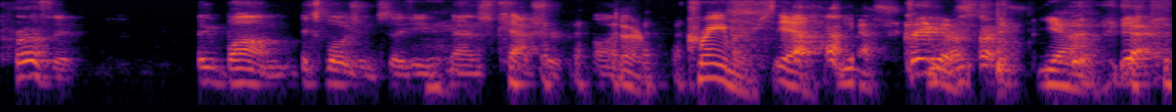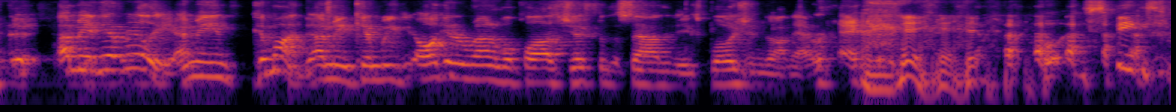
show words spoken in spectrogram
perfect bomb explosions that he managed to capture on or Kramer's, yeah. yes. Kramer, yes. Yeah. yeah. I mean, yeah, really. I mean, come on. I mean, can we all get a round of applause just for the sound of the explosions on that, right? well, speaks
